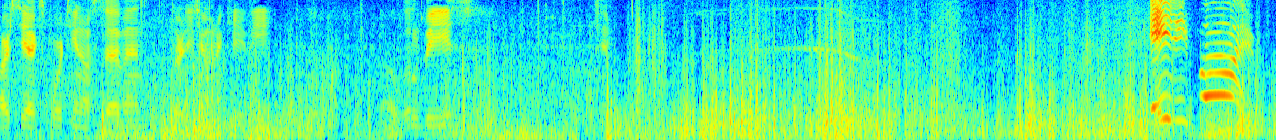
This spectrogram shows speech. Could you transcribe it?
RCX 1407, 3200 kV. Uh, little bees. Eighty-five.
